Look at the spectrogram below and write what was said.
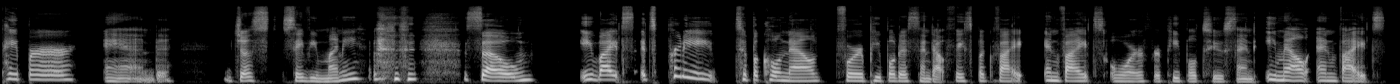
paper and just save you money. so, evites, it's pretty typical now for people to send out Facebook vi- invites or for people to send email invites.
